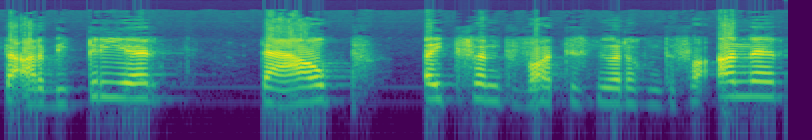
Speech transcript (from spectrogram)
te arbitreer te help uitvind wat is nodig om te verander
